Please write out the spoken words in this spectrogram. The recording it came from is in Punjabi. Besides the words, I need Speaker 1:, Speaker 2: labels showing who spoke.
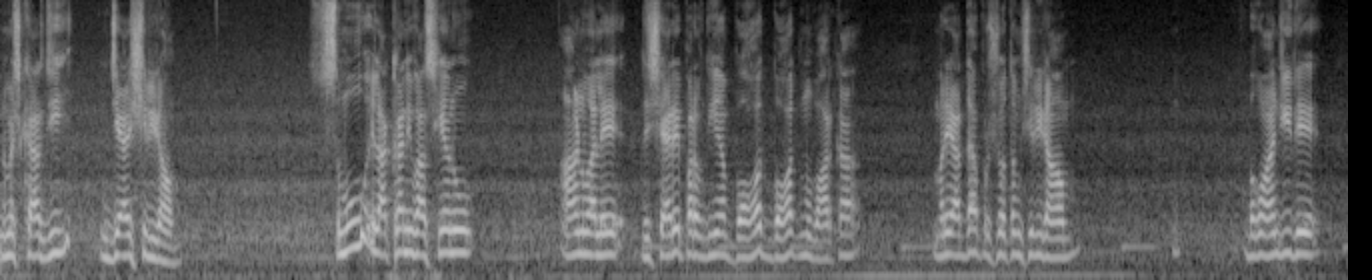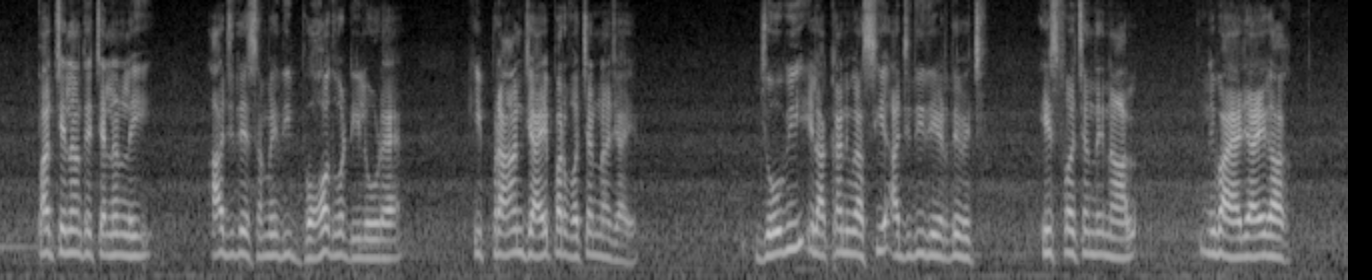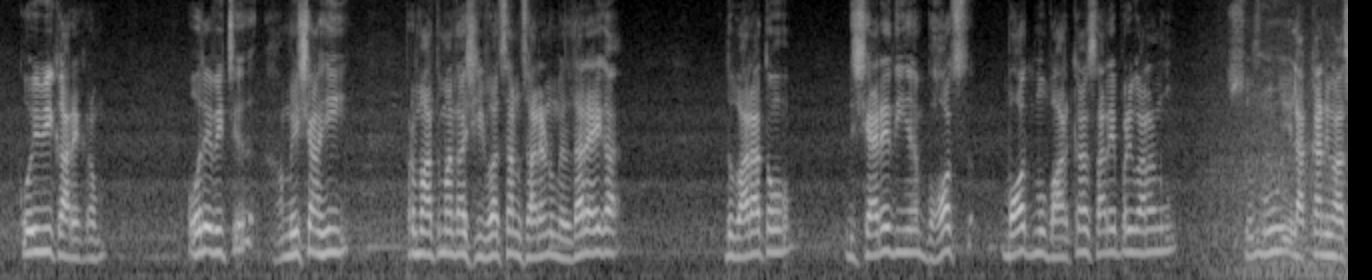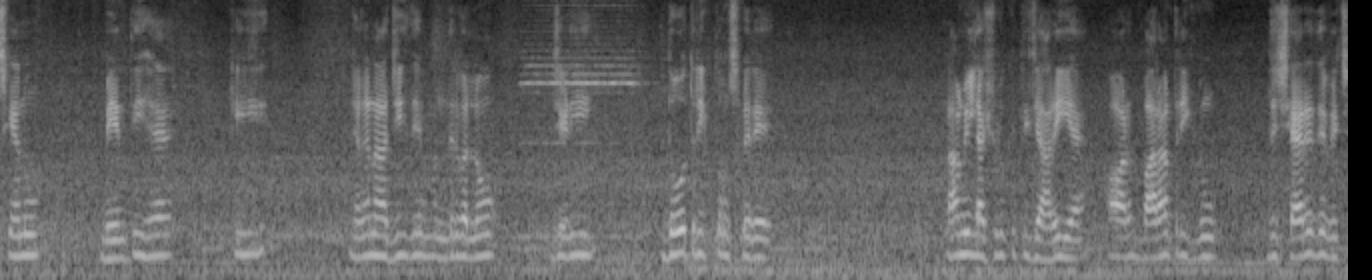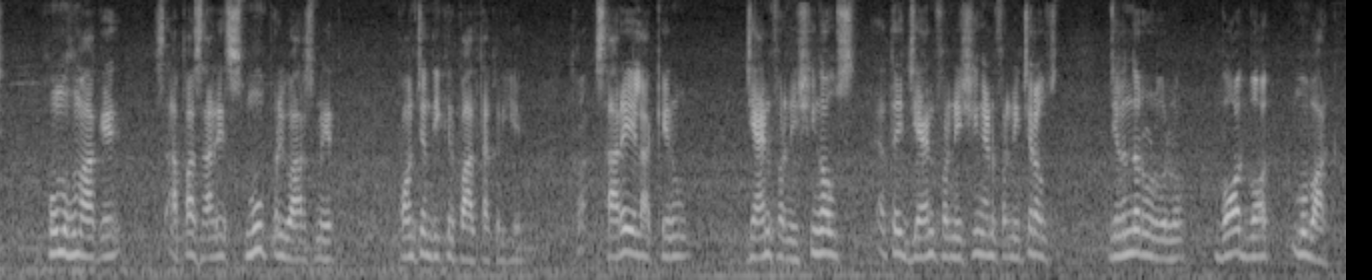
Speaker 1: ਨਮਸਕਾਰ ਜੀ, ਜੈ ਸ਼੍ਰੀ ਰਾਮ। ਸਮੂਹ ਇਲਾਕਾ ਨਿਵਾਸੀਆਂ ਨੂੰ ਆਉਣ ਵਾਲੇ ਦੁਸ਼ਹਿਰੇ ਪਰਵ ਦੀਆਂ ਬਹੁਤ-ਬਹੁਤ ਮੁਬਾਰਕਾਂ। ਮਰਿਆਦਾ ਪੁਰਸ਼ੋਤਮ ਸ਼੍ਰੀ ਰਾਮ ਭਗਵਾਨ ਜੀ ਦੇ ਪਦ ਚੱਲਣ ਤੇ ਚੱਲਣ ਲਈ ਅੱਜ ਦੇ ਸਮੇਂ ਦੀ ਬਹੁਤ ਵੱਡੀ ਲੋੜ ਹੈ ਕਿ ਪ੍ਰਾਣ ਜਾਏ ਪਰ ਵਚਨ ਨਾ ਜਾਏ। ਜੋ ਵੀ ਇਲਾਕਾ ਨਿਵਾਸੀ ਅੱਜ ਦੀ ਡੇਟ ਦੇ ਵਿੱਚ ਇਸ ਵਚਨ ਦੇ ਨਾਲ ਨਿਭਾਇਆ ਜਾਏਗਾ, ਕੋਈ ਵੀ ਕਾਰਜਕ੍ਰਮ ਉਹਦੇ ਵਿੱਚ ਹਮੇਸ਼ਾ ਹੀ ਪ੍ਰਮਾਤਮਾ ਦਾ ਆਸ਼ੀਰਵਾਦ ਸਾਨੂੰ ਸਾਰਿਆਂ ਨੂੰ ਮਿਲਦਾ ਰਹੇਗਾ। ਦੁਬਾਰਾ ਤੋਂ ਦੁਸ਼ਹਿਰੇ ਦੀਆਂ ਬਹੁਤ ਬਹੁਤ ਮੁਬਾਰਕਾਂ ਸਾਰੇ ਪਰਿਵਾਰਾਂ ਨੂੰ, ਸਮੂਹ, ਇਲਾਕਾ ਨਿਵਾਸੀਆਂ ਨੂੰ। ਬੇਨਤੀ ਹੈ ਕਿ ਜਗਨਨਾਥ ਜੀ ਦੇ ਮੰਦਿਰ ਵੱਲੋਂ ਜਿਹੜੀ 2 ਤਰੀਕ ਤੋਂ ਸਵੇਰੇ ਰਾਮਲੀਲਾ ਸ਼ੁਰੂ ਕੀਤੀ ਜਾ ਰਹੀ ਹੈ ਔਰ 12 ਤਰੀਕ ਨੂੰ ਦੁਸ਼ਹਿਰੇ ਦੇ ਵਿੱਚ ਹੁਮ ਹੁਮਾ ਕੇ ਸ- ਆਪਾਂ ਸਾਰੇ ਸਮੂਹ ਪਰਿਵਾਰ ਸਮੇਤ ਪਹੁੰਚਣ ਦੀ ਕਿਰਪਾਲਤਾ ਕਰੀਏ। ਸਾਰੇ ਇਲਾਕੇ ਨੂੰ ਜੈਨ ਫਰਨੀਸ਼ਿੰਗ ਹਾਊਸ ਅਤੇ Jain furnishing and furniture house Jalandhar road ਵੱਲੋਂ ਬਹੁਤ ਬਹੁਤ ਮੁਬਾਰਕ।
